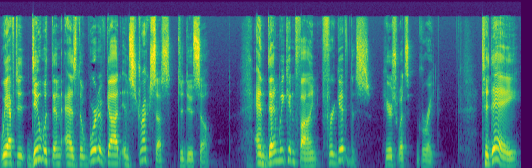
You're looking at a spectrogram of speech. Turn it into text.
We have to deal with them as the Word of God instructs us to do so. And then we can find forgiveness. Here's what's great. Today,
